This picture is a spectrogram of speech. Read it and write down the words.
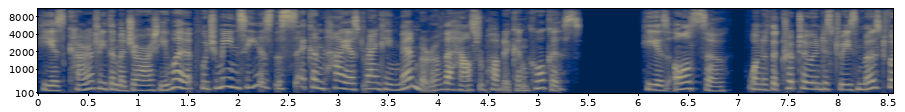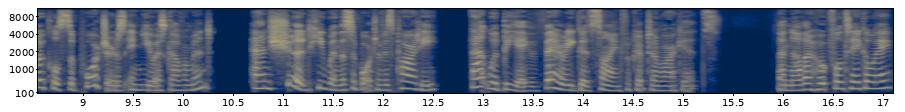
He is currently the majority whip, which means he is the second highest ranking member of the House Republican caucus. He is also one of the crypto industry's most vocal supporters in US government, and should he win the support of his party, that would be a very good sign for crypto markets. Another hopeful takeaway?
